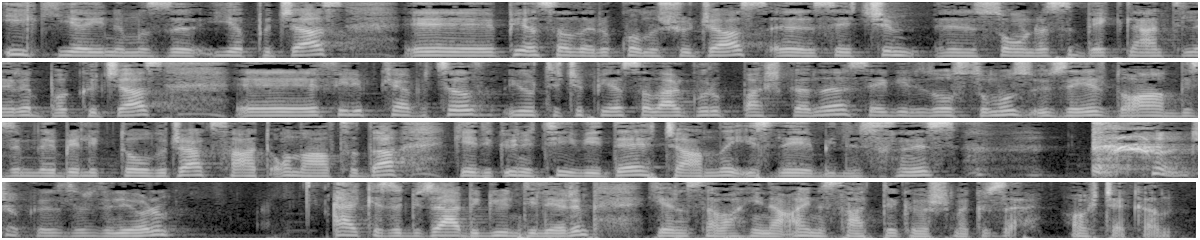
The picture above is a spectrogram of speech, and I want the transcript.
ilk yayınımızı yapacağız. E, piyasaları konuşacağız. Seçim sonrası beklentilere bakacağız. Philip Capital Yurt İçi Piyasalar Grup Başkanı Başkanı sevgili dostumuz Üzeyir Doğan bizimle birlikte olacak. Saat 16'da Gedik Ünü TV'de canlı izleyebilirsiniz. Çok özür diliyorum. Herkese güzel bir gün dilerim. Yarın sabah yine aynı saatte görüşmek üzere. Hoşçakalın.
